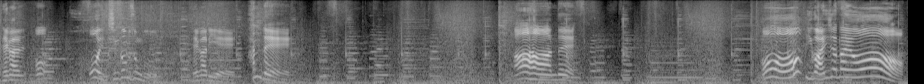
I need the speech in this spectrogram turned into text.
대갈 어? 어 진검승부 대가리에 한 대. 아 안돼. 어? 이거 아니잖아요.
